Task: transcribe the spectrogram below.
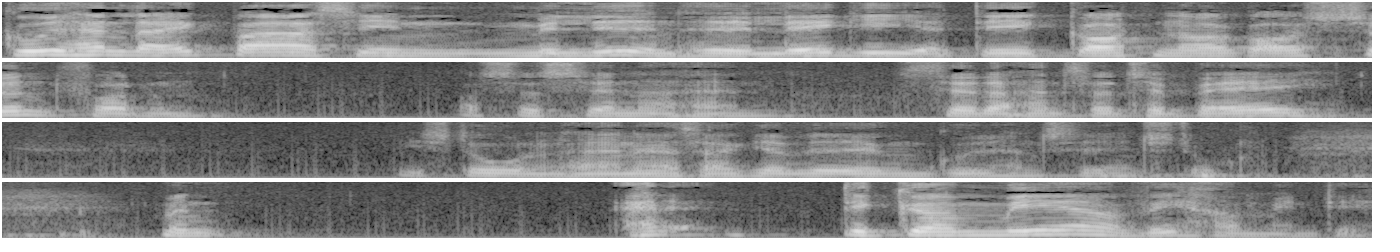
Gud handler ikke bare sin medlidenhed læg i, at det er godt nok også synd for den, og så sender han, sætter han sig tilbage i stolen. Han har sagt, jeg ved ikke, om Gud han sidder i en stol. Men han, det gør mere ved ham end det.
